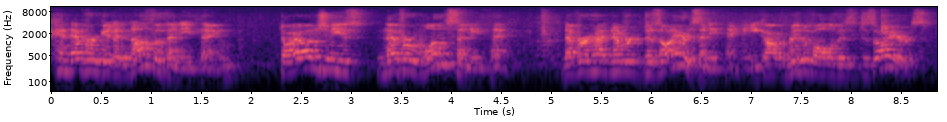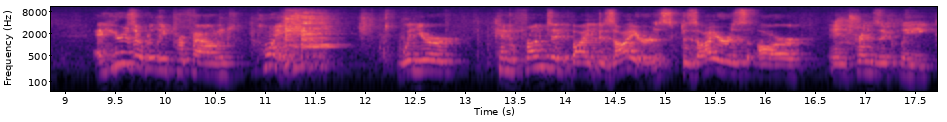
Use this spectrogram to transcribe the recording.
can never get enough of anything, Diogenes never wants anything, never had, never desires anything. He got rid of all of his desires. And here's a really profound point. When you're confronted by desires, desires are intrinsically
